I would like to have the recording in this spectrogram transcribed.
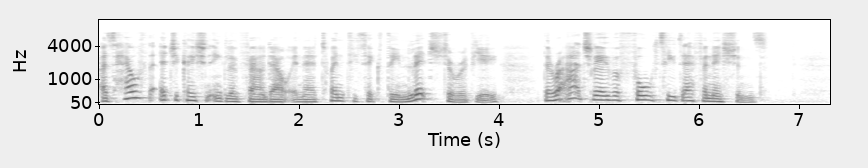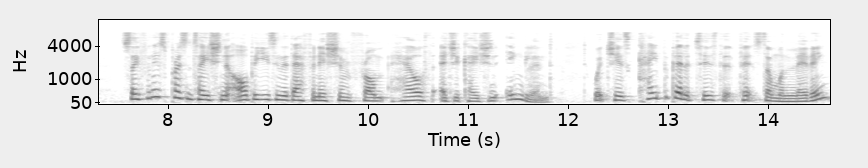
as Health Education England found out in their 2016 literature review, there are actually over 40 definitions. So for this presentation, I'll be using the definition from Health Education England, which is capabilities that fit someone living,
